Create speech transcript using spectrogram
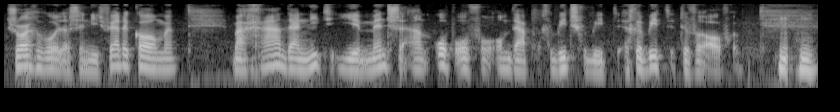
Zorg ervoor dat ze niet verder komen. Maar ga daar niet je mensen aan opofferen om daar gebiedsgebied gebied te veroveren. Mm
